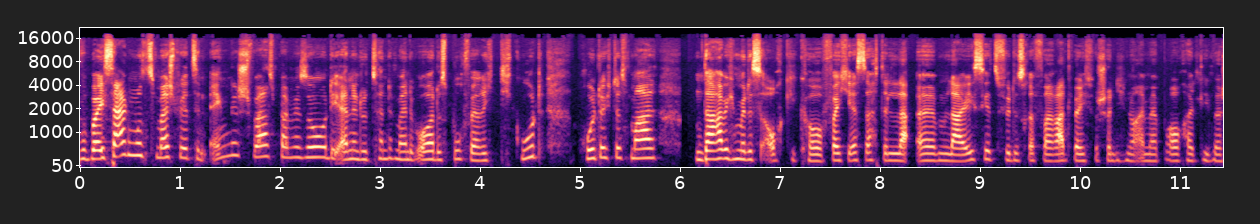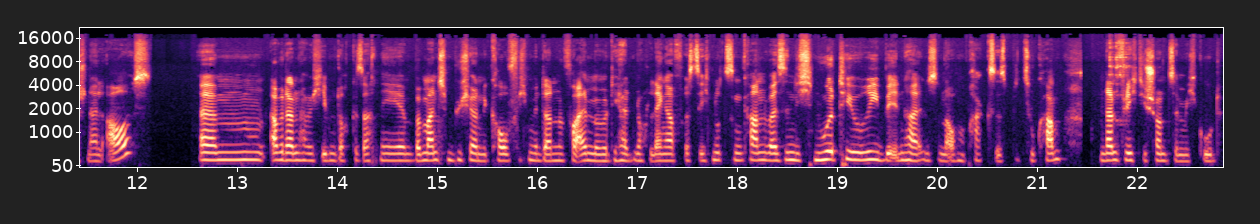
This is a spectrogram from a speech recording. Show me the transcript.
wobei ich sagen muss, zum Beispiel jetzt in Englisch war es bei mir so, die eine Dozentin meinte, boah, das Buch wäre richtig gut, holt euch das mal. Und da habe ich mir das auch gekauft, weil ich erst dachte, ähm, leih es jetzt für das Referat, weil ich es wahrscheinlich nur einmal brauche, halt lieber schnell aus. Ähm, aber dann habe ich eben doch gesagt, nee, bei manchen Büchern kaufe ich mir dann, vor allem wenn man die halt noch längerfristig nutzen kann, weil sie nicht nur Theorie beinhalten, sondern auch einen Praxisbezug haben. Und dann finde ich die schon ziemlich gut.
